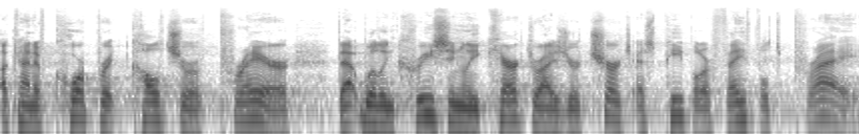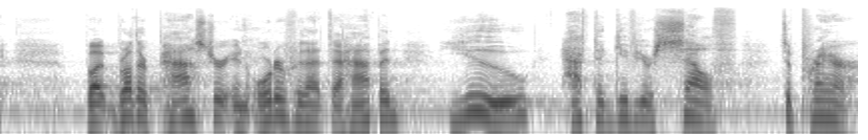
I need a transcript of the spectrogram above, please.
a kind of corporate culture of prayer that will increasingly characterize your church as people are faithful to pray. But, brother pastor, in order for that to happen, you have to give yourself to prayer.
